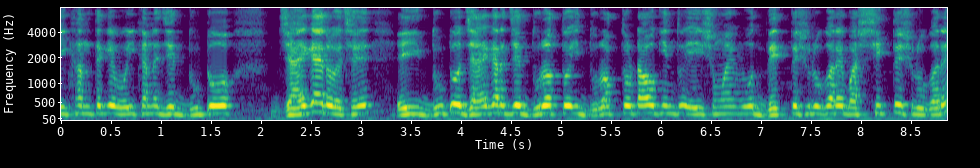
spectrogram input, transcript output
এইখান থেকে ওইখানে যে দুটো জায়গায় রয়েছে, এই দুটো জায়গার যে দূরত্ব, এই দূরত্বটাও কিন্তু এই সময় ও দেখতে শুরু করে বা শিখতে শুরু করে।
